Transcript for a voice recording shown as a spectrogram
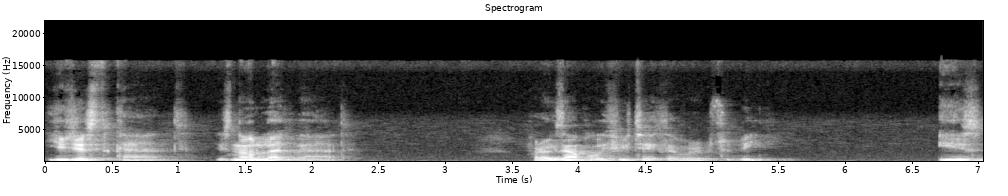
you just can't. It's not like that. For example, if you take the verb to be, is,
